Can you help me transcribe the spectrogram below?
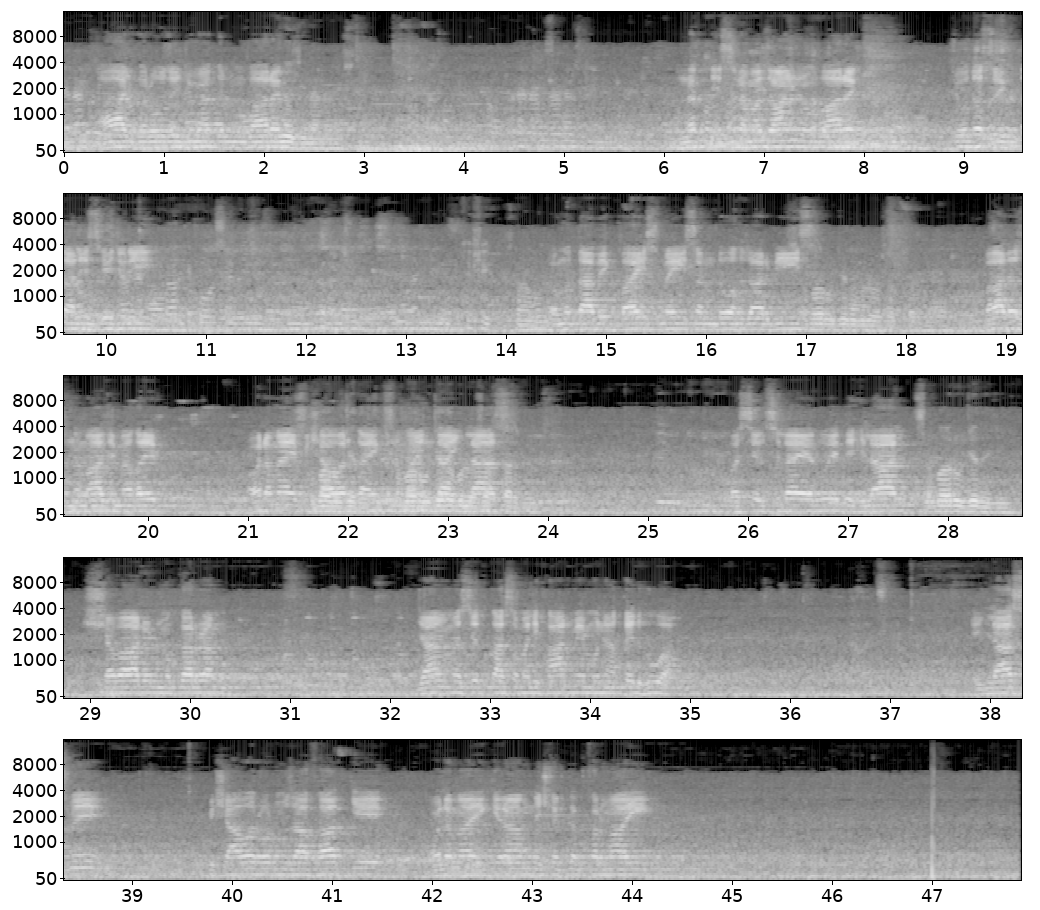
آج بروز جمعۃ المبارک۔ انتیس رمضان المبارک چودہ سو اکتالیس ہجری۔ کے مطابق بائیس مئی سن دو ہزار بیس۔ بعد از نماز مغرب علماء پشاور کا ایک نمائندہ اجلاس۔ بسلسلہ رویت ہلال شوال المکرم جامع مسجد قاسم علی خان میں منعقد ہوا۔ اجلاس میں پشاور اور مضافات کے علماء کرام نے شرکت فرمائی۔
